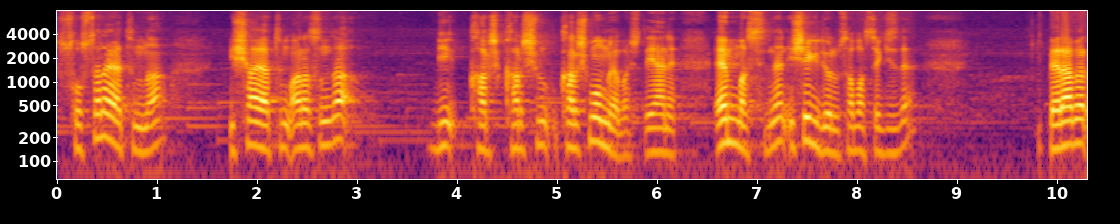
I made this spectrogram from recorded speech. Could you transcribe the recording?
sosyal hayatımla iş hayatım arasında bir karşı, karşı, karışma olmaya başladı. Yani en basitinden işe gidiyorum sabah 8'de. Beraber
